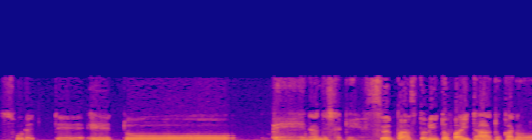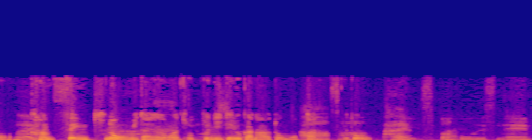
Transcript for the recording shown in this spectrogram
それって、えっ、と、えー、何でしたっけ？スーパーストリートファイターとかのはい感染機能みたいなのがちょっと似てるかなと思ったんですけど、はい、スパ4ですね。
